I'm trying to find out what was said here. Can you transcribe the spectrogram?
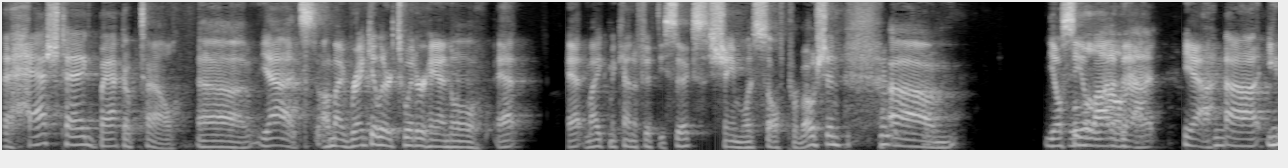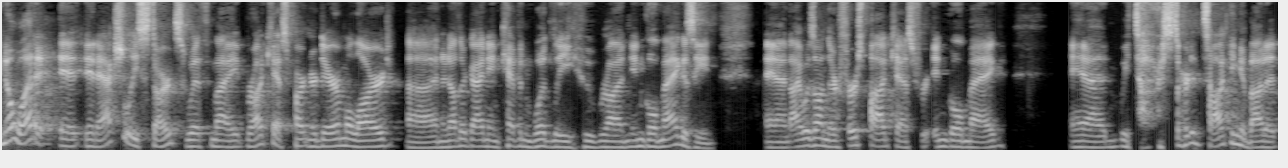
The hashtag backup towel. Uh, yeah, it's on my regular Twitter handle at at Mike McKenna 56. Shameless self promotion. Um, you'll see we'll a lot of that. that. Yeah. Uh, you know what? It, it, it, actually starts with my broadcast partner, Darren Millard, uh, and another guy named Kevin Woodley, who run In Goal Magazine. And I was on their first podcast for In Goal Mag, and we t- started talking about it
